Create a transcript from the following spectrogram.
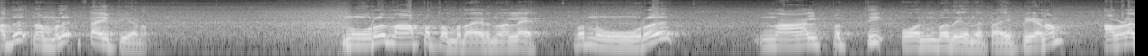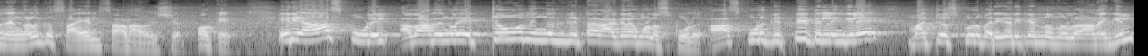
അത് നമ്മൾ ടൈപ്പ് ചെയ്യണം. നൂറ് നാൽപ്പത്തൊമ്പതായിരുന്നു അല്ലേ? അപ്പോൾ നൂറ് നാൽപ്പത്തി ഒൻപത് എന്ന് ടൈപ്പ് ചെയ്യണം. അവിടെ നിങ്ങൾക്ക് സയൻസ് ആണ് ആവശ്യം. ഓക്കെ ഇനി ആ സ്കൂളിൽ അതാണ് നിങ്ങൾ ഏറ്റവും നിങ്ങൾക്ക് കിട്ടാൻ ആഗ്രഹമുള്ള സ്കൂൾ ആ സ്കൂൾ കിട്ടിയിട്ടില്ലെങ്കിൽ മറ്റൊരു സ്കൂൾ പരിഗണിക്കേണ്ടതെന്നുള്ളതാണെങ്കിൽ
